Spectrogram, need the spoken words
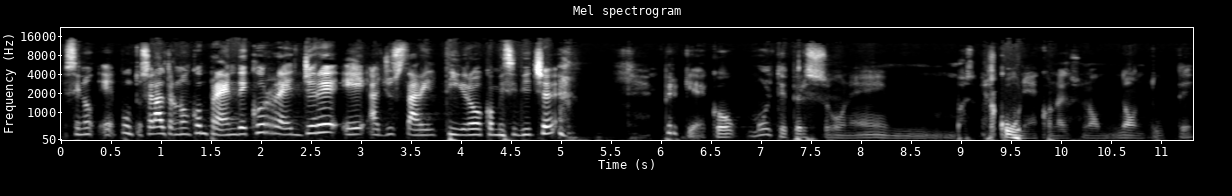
se, no, appunto, se l'altro non comprende, correggere e aggiustare il tiro, come si dice. Perché ecco, molte persone, mm, alcune, ecco, non, non tutte,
